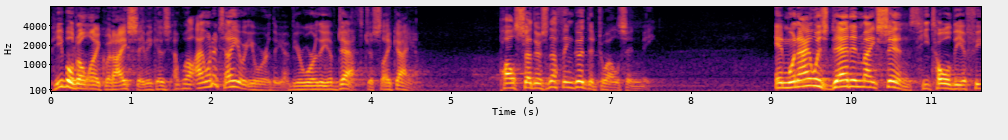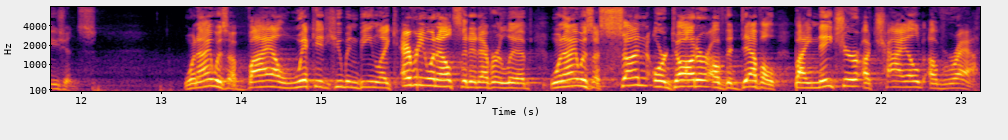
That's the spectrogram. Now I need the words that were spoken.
people don't like what I say because, well, I want to tell you what you're worthy of. You're worthy of death, just like I am. Paul said, There's nothing good that dwells in me. And when I was dead in my sins, he told the Ephesians, when I was a vile, wicked human being like everyone else that had ever lived, when I was a son or daughter of the devil, by nature a child of wrath.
